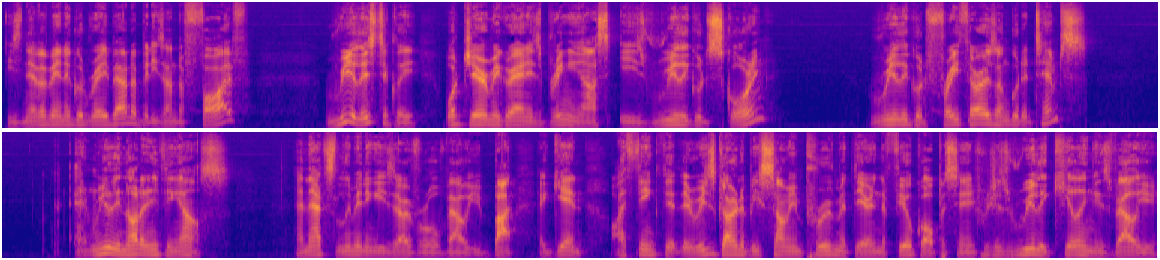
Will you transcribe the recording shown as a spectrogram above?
he's never been a good rebounder, but he's under five. Realistically, what Jerami Grant is bringing us is really good scoring, really good free throws on good attempts, and really not anything else. And that's limiting his overall value. But again, I think that there is going to be some improvement there in the field goal percentage, which is really killing his value,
